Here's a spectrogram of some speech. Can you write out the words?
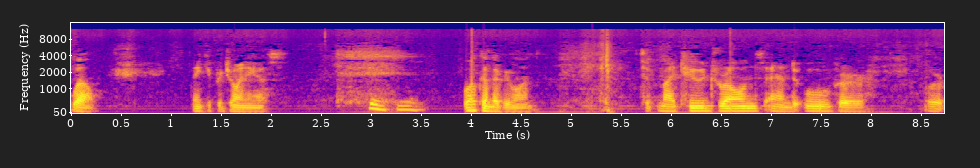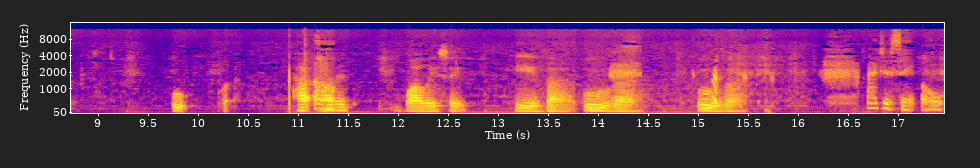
Well, thank you for joining us. Thank you. Welcome, everyone, to my two drones and Uber. Or, oo- what- how, how Oh, did WALL-E say? Eva, Uva, Uva, I just say oh.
